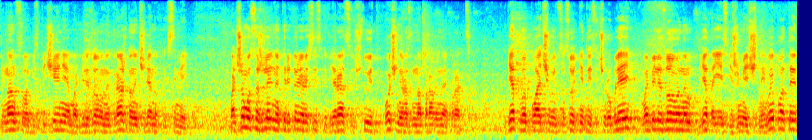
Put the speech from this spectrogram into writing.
финансового обеспечения мобилизованных граждан и членов их семей. К большому сожалению, на территории Российской Федерации существует очень разнонаправленная практика. Где-то выплачиваются сотни тысяч рублей мобилизованным, где-то есть ежемесячные выплаты,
